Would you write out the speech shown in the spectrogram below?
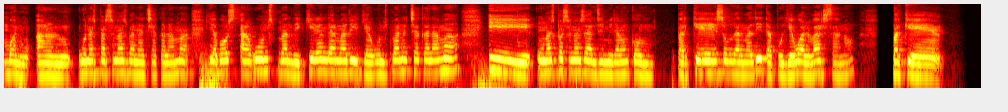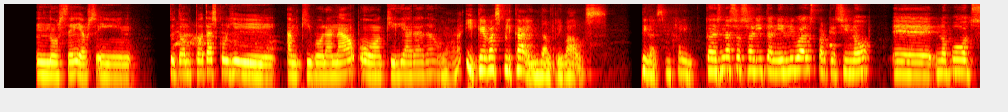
bueno, algunes persones van aixecar la mà. Llavors, alguns van dir qui eren del Madrid i alguns van aixecar la mà i unes persones els miraven com per què sou del Madrid, apoyeu al Barça, no? Perquè, no sé, o sigui, tothom pot escollir amb qui vol anar o a qui li agrada. O... Ja. I què va explicar ell dels rivals? Digues, Mijail. Que és necessari tenir rivals perquè si no, eh, no pots...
